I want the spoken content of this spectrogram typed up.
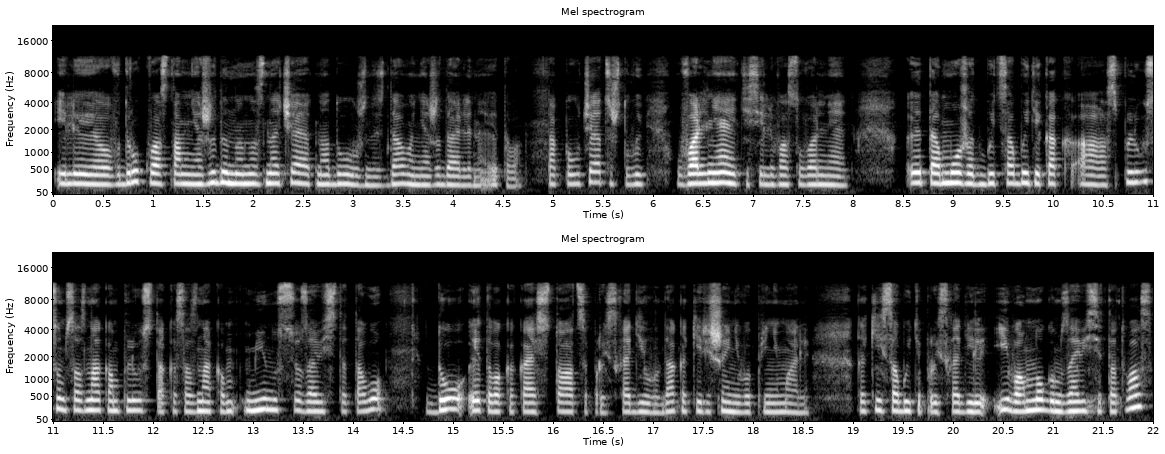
Или вдруг вас там неожиданно назначают на должность, да, вы не ожидали этого. Так получается, что вы увольняетесь или вас увольняют. Это может быть событие как а, с плюсом, со знаком плюс, так и со знаком минус. Все зависит от того, до этого какая ситуация происходила, да, какие решения вы принимали, какие события происходили. И во многом зависит от вас,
